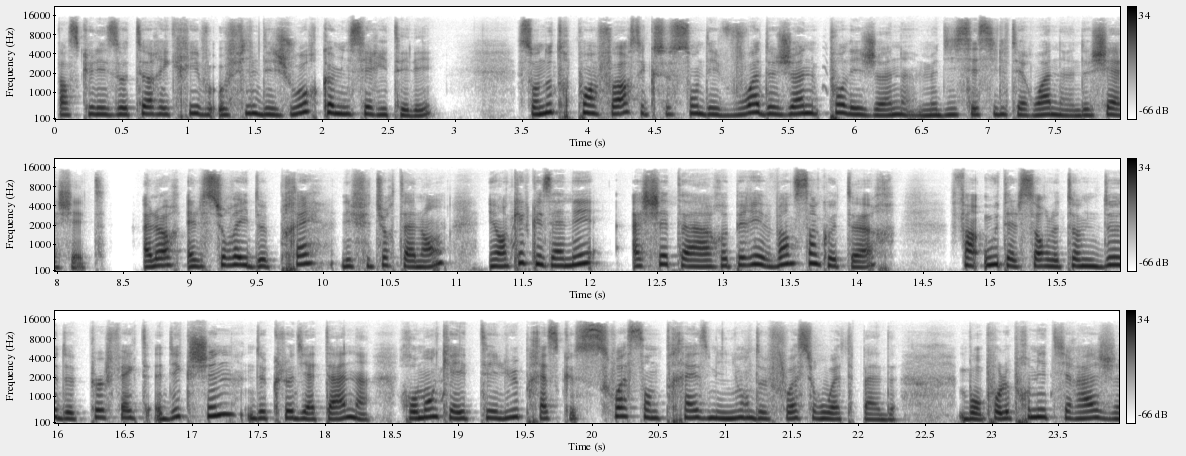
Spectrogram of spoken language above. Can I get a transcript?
parce que les auteurs écrivent au fil des jours comme une série télé. Son autre point fort, c'est que ce sont des voix de jeunes pour les jeunes, me dit Cécile Terouane de chez Hachette. Alors, elle surveille de près les futurs talents et en quelques années, Hachette a repéré 25 auteurs. Fin août, elle sort le tome 2 de Perfect Addiction de Claudia Tan, roman qui a été lu presque 73 millions de fois sur Wattpad. Bon, pour le premier tirage,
